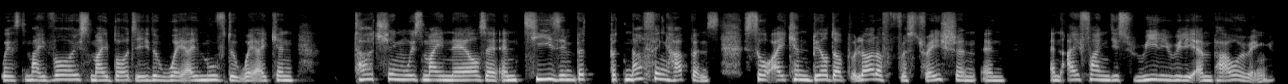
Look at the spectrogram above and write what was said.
with my voice, my body, the way I move, the way I can touch him with my nails and, and tease him, but but nothing happens. So I can build up a lot of frustration and and I find this really really empowering.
